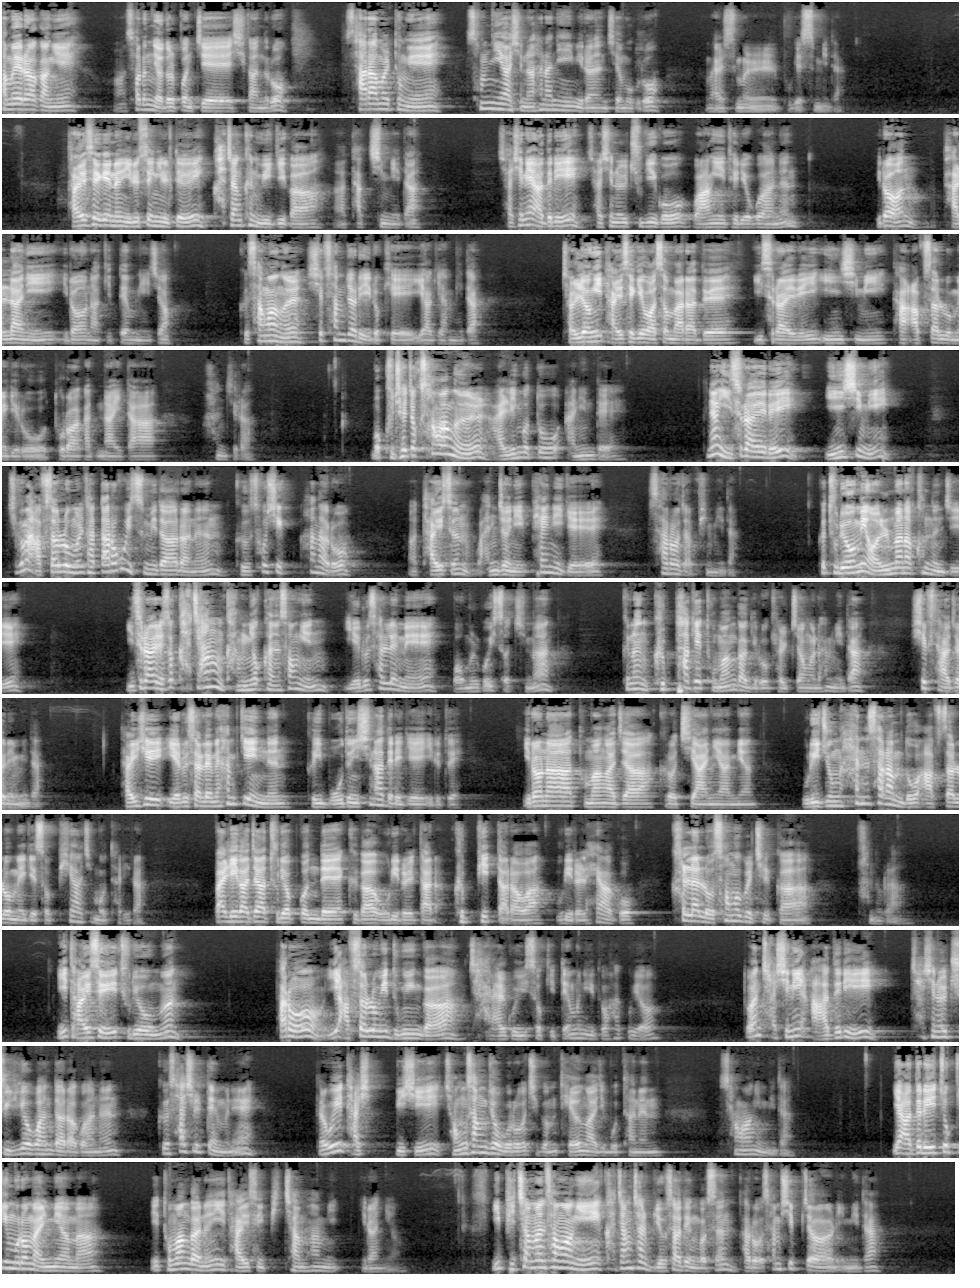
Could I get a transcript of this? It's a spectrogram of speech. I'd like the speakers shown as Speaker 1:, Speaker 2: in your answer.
Speaker 1: 사무엘하 강의 38번째 시간으로 사람을 통해 섭리하시는 하나님이라는 제목으로 말씀을 보겠습니다. 다윗에게는 일생일대의 가장 큰 위기가 닥칩니다. 자신의 아들이 자신을 죽이고 왕이 되려고 하는 이런 반란이 일어났기 때문이죠. 그 상황을 13절에 이렇게 이야기합니다. 전령이 다윗에게 와서 말하되 이스라엘의 인심이 다 압살롬에게로 돌아갔나이다 한지라. 뭐 구체적 상황을 알린 것도 아닌데 그냥 이스라엘의 인심이 지금 압살롬을 다 따르고 있습니다라는 그 소식 하나로 다윗은 완전히 패닉에 사로잡힙니다. 그 두려움이 얼마나 컸는지 이스라엘에서 가장 강력한 성인 예루살렘에 머물고 있었지만 그는 급하게 도망가기로 결정을 합니다. 14절입니다. 다윗이 예루살렘에 함께 있는 그의 모든 신하들에게 이르되 일어나 도망하자 그렇지 아니하면 우리 중 한 사람도 압살롬에게서 피하지 못하리라. 빨리 가자 두렵건대 그가 우리를 따라 급히 따라와 우리를 해하고 칼날로 성읍을 칠까 하노라. 이 다윗의 두려움은 바로 이 압살롬이 누구인가 잘 알고 있었기 때문이기도 하고요. 또한 자신이 아들이 자신을 죽이려고 한다라고 하는 그 사실 때문에 결국 이 다윗이 정상적으로 지금 대응하지 못하는 상황입니다. 이 아들의 쫓김으로 말미암아 이 도망가는 이 다윗의 비참함이라니요. 이 비참한 상황이 가장 잘 묘사된 것은 바로 30절입니다.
